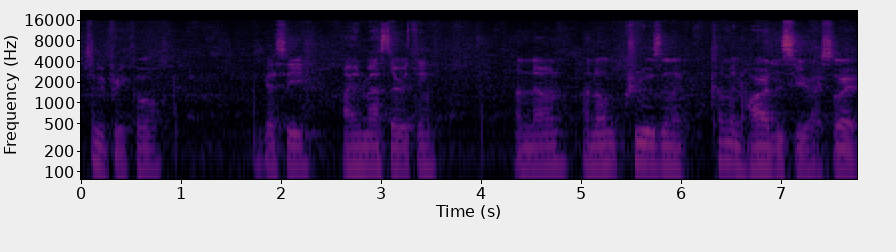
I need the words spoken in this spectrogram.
It's gonna be pretty cool. You guys see, Iron Master everything. Unknown, unknown crew is gonna coming hard this year. I swear.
